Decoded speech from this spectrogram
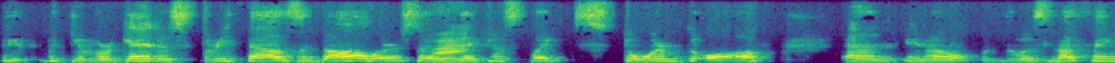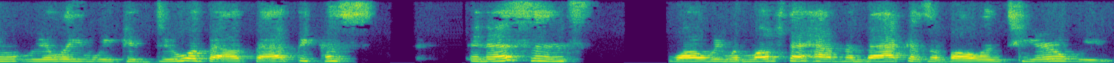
the, the give or get is $3,000. So right. they just like stormed off. And, you know, there was nothing really we could do about that because, in essence, while we would love to have them back as a volunteer, we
